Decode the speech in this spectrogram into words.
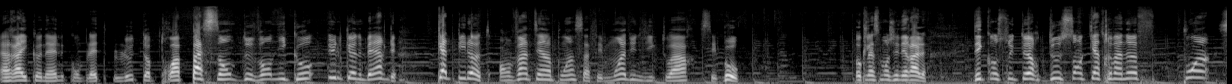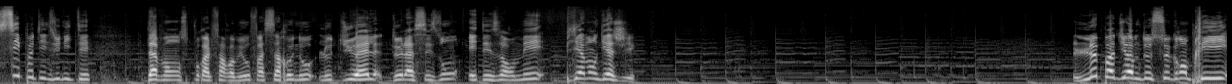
Raikkonen complète le top 3, passant devant Nico Hülkenberg. 4 pilotes en 21 points, ça fait moins d'une victoire, c'est beau. Au classement général, des constructeurs 289 points, 6 petites unités d'avance pour Alfa Romeo face à Renault. Le duel de la saison est désormais bien engagé. Le podium de ce Grand Prix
